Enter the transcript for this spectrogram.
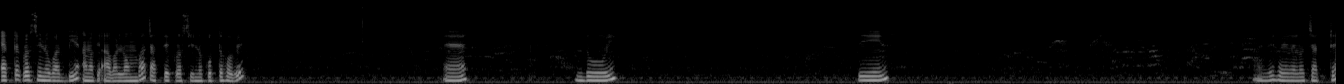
একটা ক্রস চিহ্ন বাদ দিয়ে আমাকে আবার লম্বা চারটে ক্রস চিহ্ন করতে হবে এক, দুই, তিন যে হয়ে গেল চারটে।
